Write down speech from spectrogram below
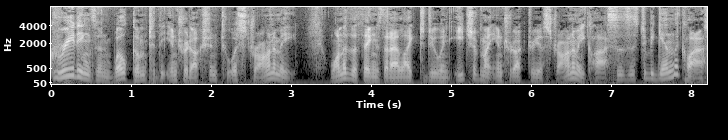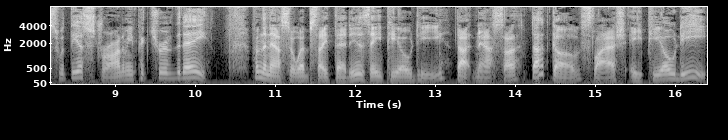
Greetings and welcome to the introduction to astronomy. One of the things that I like to do in each of my introductory astronomy classes is to begin the class with the astronomy picture of the day from the NASA website that is apod.nasa.gov apod.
